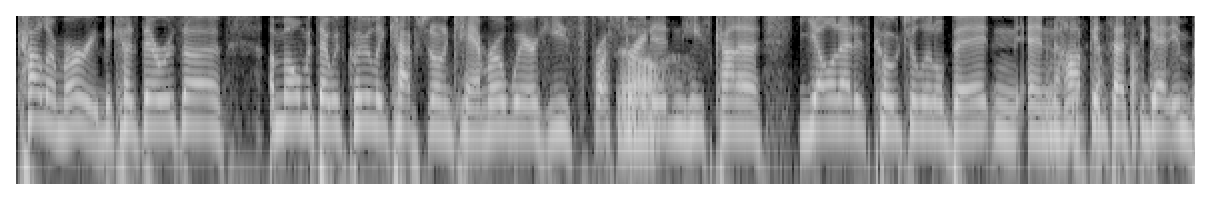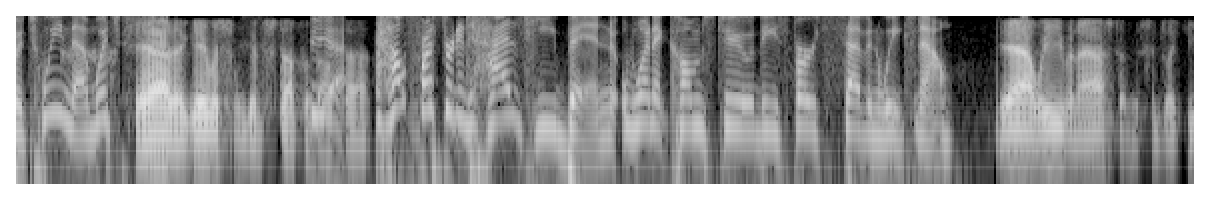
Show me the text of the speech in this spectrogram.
Kyler Murray because there was a, a moment that was clearly captured on camera where he's frustrated yeah. and he's kind of yelling at his coach a little bit, and, and Hopkins has to get in between them. Which yeah, they gave us some good stuff about yeah, that. How frustrated has he been when it comes to these first seven weeks now? Yeah, we even asked him. It seems like he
